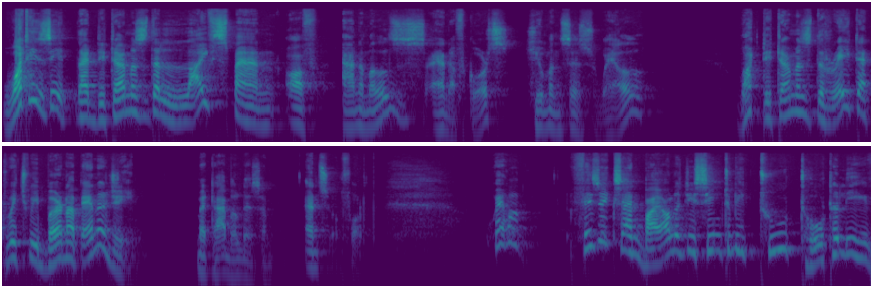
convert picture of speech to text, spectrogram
What is it that determines the lifespan of animals and of course humans as well? What determines the rate at which we burn up energy? Metabolism and so forth. Well, physics and biology seem to be two totally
